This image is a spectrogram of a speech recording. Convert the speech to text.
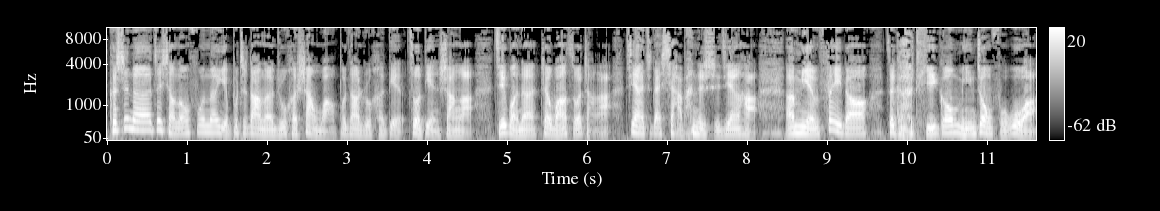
可是呢，这小农夫呢也不知道呢如何上网，不知道如何电做电商啊。结果呢，这王所长啊，竟然就在下班的时间哈，呃，免费的哦，这个提供民众服务啊，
